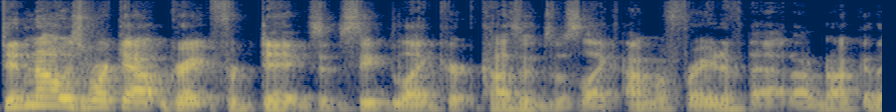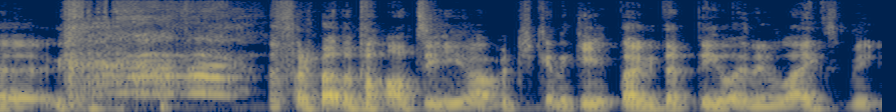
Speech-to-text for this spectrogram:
didn't always work out great for Diggs. It seemed like Kirk Cousins was like, I'm afraid of that. I'm not to throw the ball to you. I'm just to keep throwing to Thielen, who likes me.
